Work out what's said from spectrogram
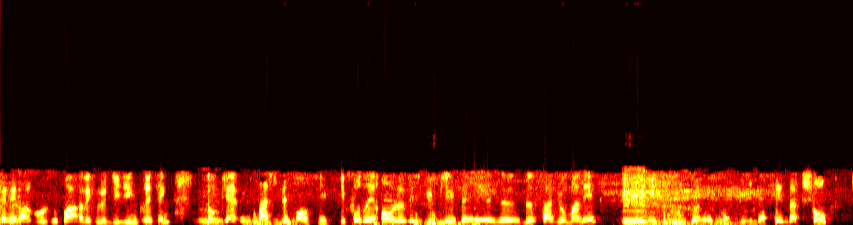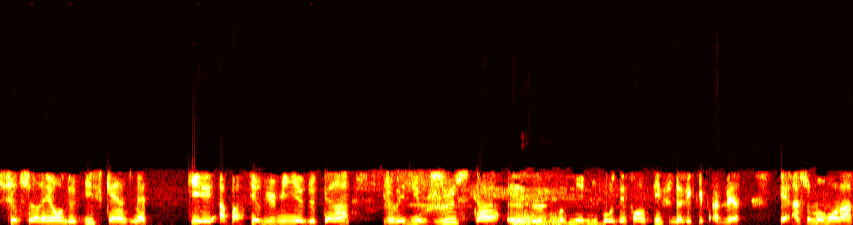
Sénégal, on ne joue pas avec le digging pressing. Mhm. Donc il y a une tâche défensive qu'il faudrait enlever du pied de, de- de Sadio Mané. Mhm. Et il faut donner cette liberté d'action sur ce rayon de 10-15 mètres qui est à partir du milieu de terrain, je vais dire jusqu'à euh, le premier niveau défensif de l'équipe adverse. Et à ce moment-là,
